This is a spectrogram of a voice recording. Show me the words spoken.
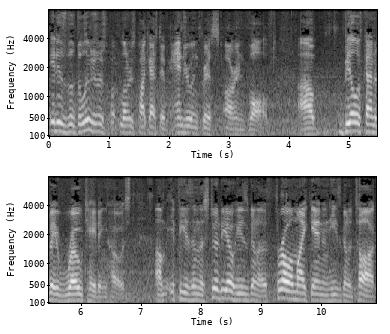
it is the Delusional Owners podcast if Andrew and Chris are involved. Uh, Bill is kind of a rotating host. Um, if he's in the studio, he's going to throw a mic in and he's going to talk.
